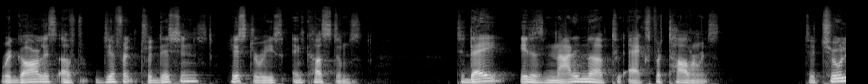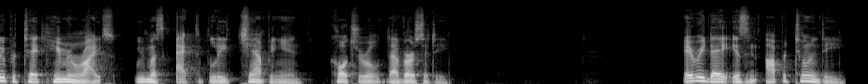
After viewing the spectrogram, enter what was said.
regardless of different traditions, histories, and customs. Today, it is not enough to ask for tolerance. To truly protect human rights, we must actively champion cultural diversity. Every day is an opportunity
